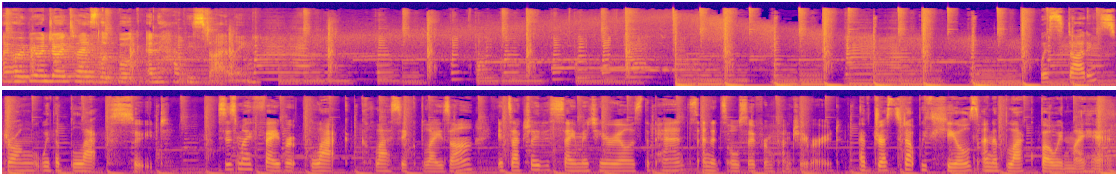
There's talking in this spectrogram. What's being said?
I hope you enjoyed today's lookbook and happy styling. We're starting strong with a black suit. This is my favorite black classic blazer. It's actually the same material as the pants and it's also from Country Road. I've dressed it up with heels and a black bow in my hair.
